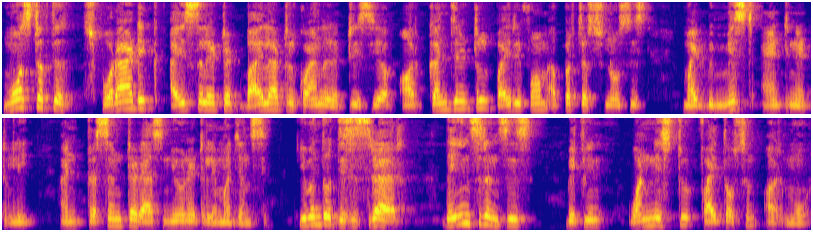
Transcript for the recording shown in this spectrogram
Most of the sporadic isolated bilateral choanal atresia or congenital pyriform aperture stenosis might be missed antenatally and presented as neonatal emergency. Even though this is rare, the incidence is between 1 is to 5000 or more.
